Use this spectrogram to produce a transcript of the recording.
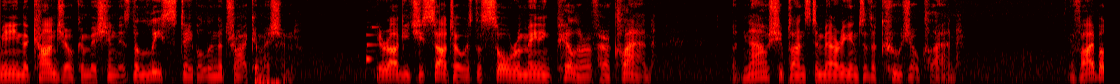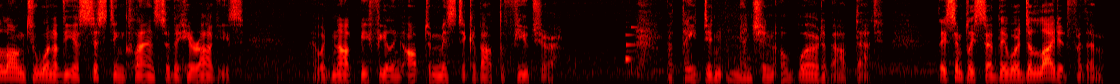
meaning the Kanjo Commission is the least stable in the Tri-Commission. Hiragi Chisato is the sole remaining pillar of her clan, but now she plans to marry into the Kujo clan. If I belonged to one of the assisting clans to the Hiragis, I would not be feeling optimistic about the future. But they didn't mention a word about that. They simply said they were delighted for them.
